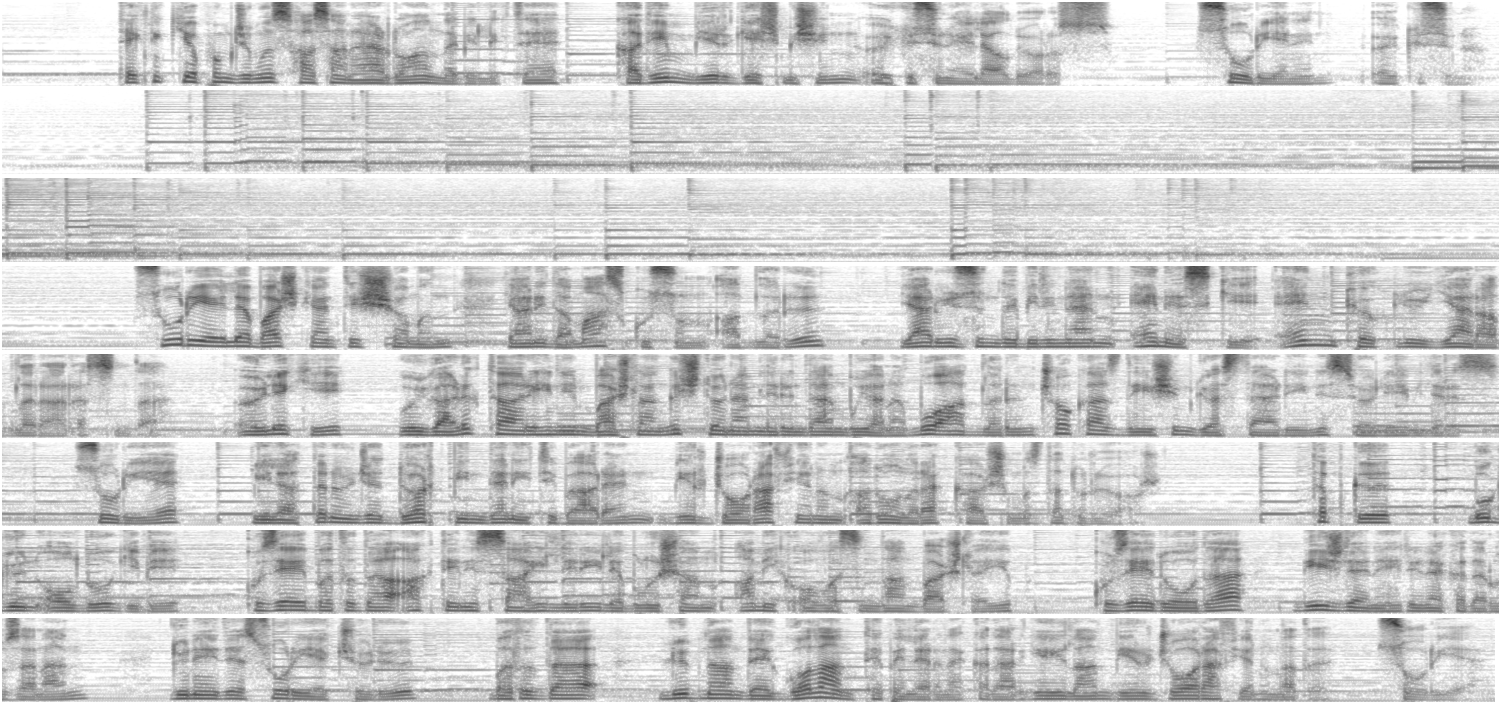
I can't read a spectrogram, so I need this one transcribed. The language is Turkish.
teknik yapımcımız Hasan Erdoğan'la birlikte kadim bir geçmişin öyküsünü ele alıyoruz. Suriye'nin öyküsünü. Suriye ile başkenti Şam'ın yani Damaskus'un adları yeryüzünde bilinen en eski, en köklü yer adları arasında. Öyle ki uygarlık tarihinin başlangıç dönemlerinden bu yana bu adların çok az değişim gösterdiğini söyleyebiliriz. Suriye, M.Ö. 4000'den itibaren bir coğrafyanın adı olarak karşımızda duruyor. Tıpkı bugün olduğu gibi kuzeybatıda Akdeniz sahilleriyle buluşan Amik Ovası'ndan başlayıp, kuzeydoğuda Dicle Nehri'ne kadar uzanan güneyde Suriye çölü, batıda Lübnan ve Golan tepelerine kadar yayılan bir coğrafyanın adı Suriye.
